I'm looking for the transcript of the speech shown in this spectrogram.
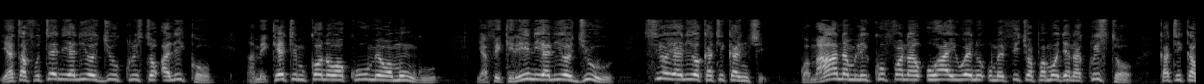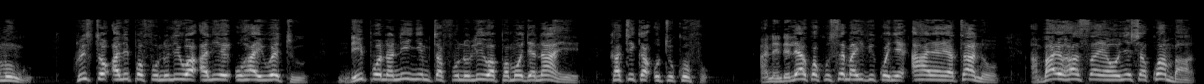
yatafuteni yaliyo juu kristo aliko ameketi mkono wa kuume wa mungu. Yafikirini yaliyo juu siyo yaliyo katika nchi. Kwa maana mlikufa na uhai wenu umefichwa pamoja na kristo katika mungu. Kristo alipofunuliwa aliye uhai wetu ndipo na ninyi mtafunuliwa pamoja naye katika utukufu anaendelea kwa kusema hivi kwenye aya ya tano ambayo hasa yaonyesha kwamba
